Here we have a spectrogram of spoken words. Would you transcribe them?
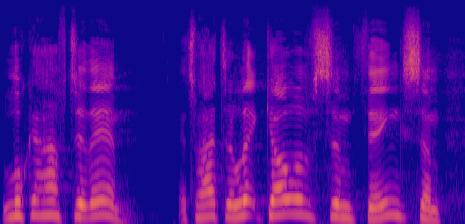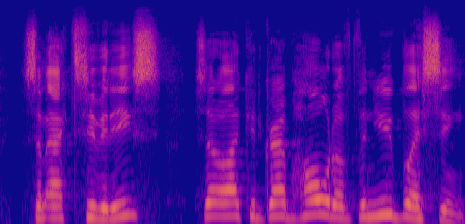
look after them. And so I had to let go of some things, some, some activities, so that I could grab hold of the new blessing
